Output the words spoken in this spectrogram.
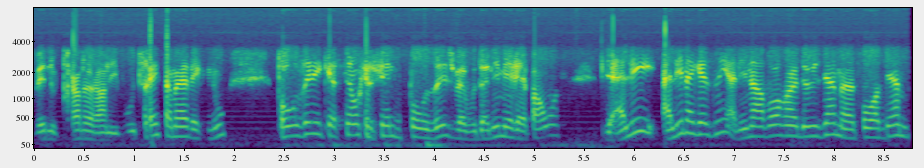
pouvez nous prendre un rendez-vous directement avec nous. Posez les questions que je viens de vous poser. Je vais vous donner mes réponses. Puis allez, allez magasiner, allez en avoir un deuxième, un troisième.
